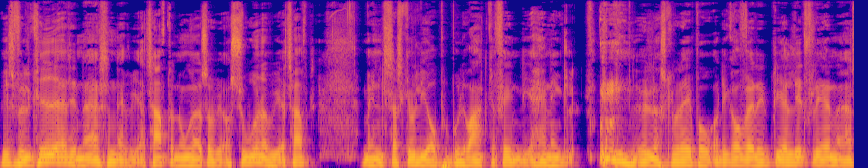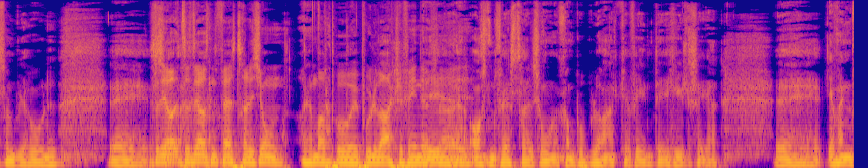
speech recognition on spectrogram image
Vi er selvfølgelig kede af det, når er sådan, at vi har tabt, og nogle gange så er vi også sure, når vi har tabt. Men så skal vi lige op på Boulevardcaféen lige have en enkelt øl at slutte af på, og det kan godt være, at det bliver lidt flere, når er sådan, vi har vundet. Øh, så, så, det er, så det er også en fast tradition at komme op på øh, Boulevardcaféen? Det er efter, også en fast tradition at komme på Boulevardcaféen, det er helt sikkert. Øh, jamen,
